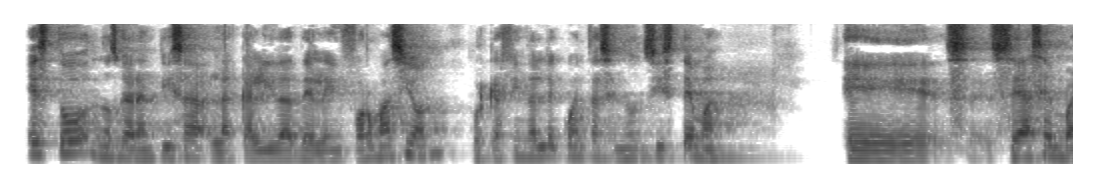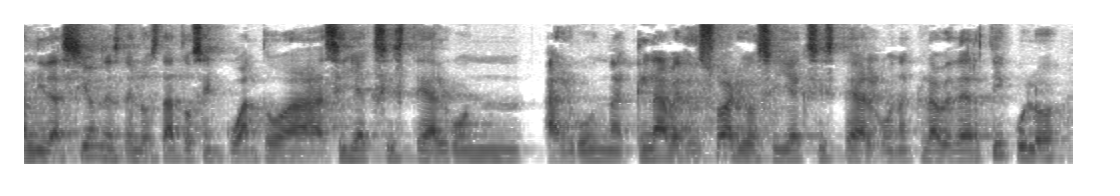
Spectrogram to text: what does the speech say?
esto nos garantiza la calidad de la información, porque a final de cuentas en un sistema eh, se hacen validaciones de los datos en cuanto a si ya existe algún, alguna clave de usuario, si ya existe alguna clave de artículo,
